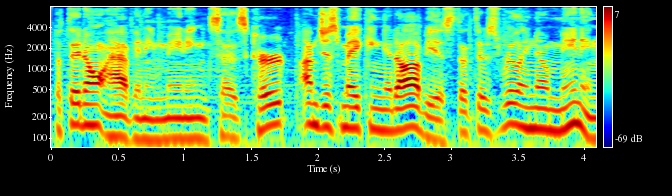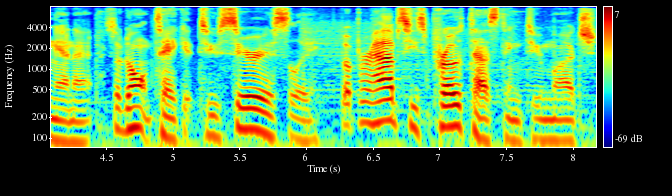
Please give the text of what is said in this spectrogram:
but they don't have any meaning, says Kurt. I'm just making it obvious that there's really no meaning in it, so don't take it too seriously. But perhaps he's protesting too much.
